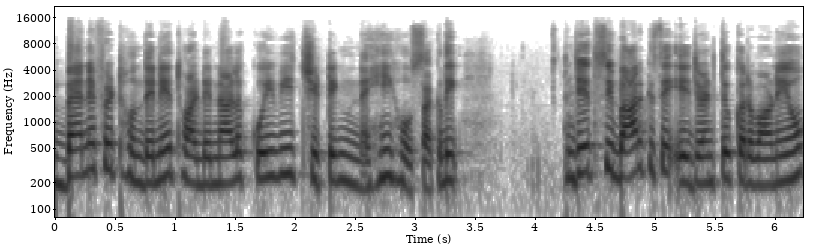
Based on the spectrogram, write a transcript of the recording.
ਬੈਨੀਫਿਟ ਹੁੰਦੇ ਨੇ ਤੁਹਾਡੇ ਨਾਲ ਕੋਈ ਵੀ ਚੀਟਿੰਗ ਨਹੀਂ ਹੋ ਸਕਦੀ ਜੇ ਤੁਸੀਂ ਬਾਹਰ ਕਿਸੇ ਏਜੰਟ ਤੋਂ ਕਰਵਾਉਣੇ ਹੋ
